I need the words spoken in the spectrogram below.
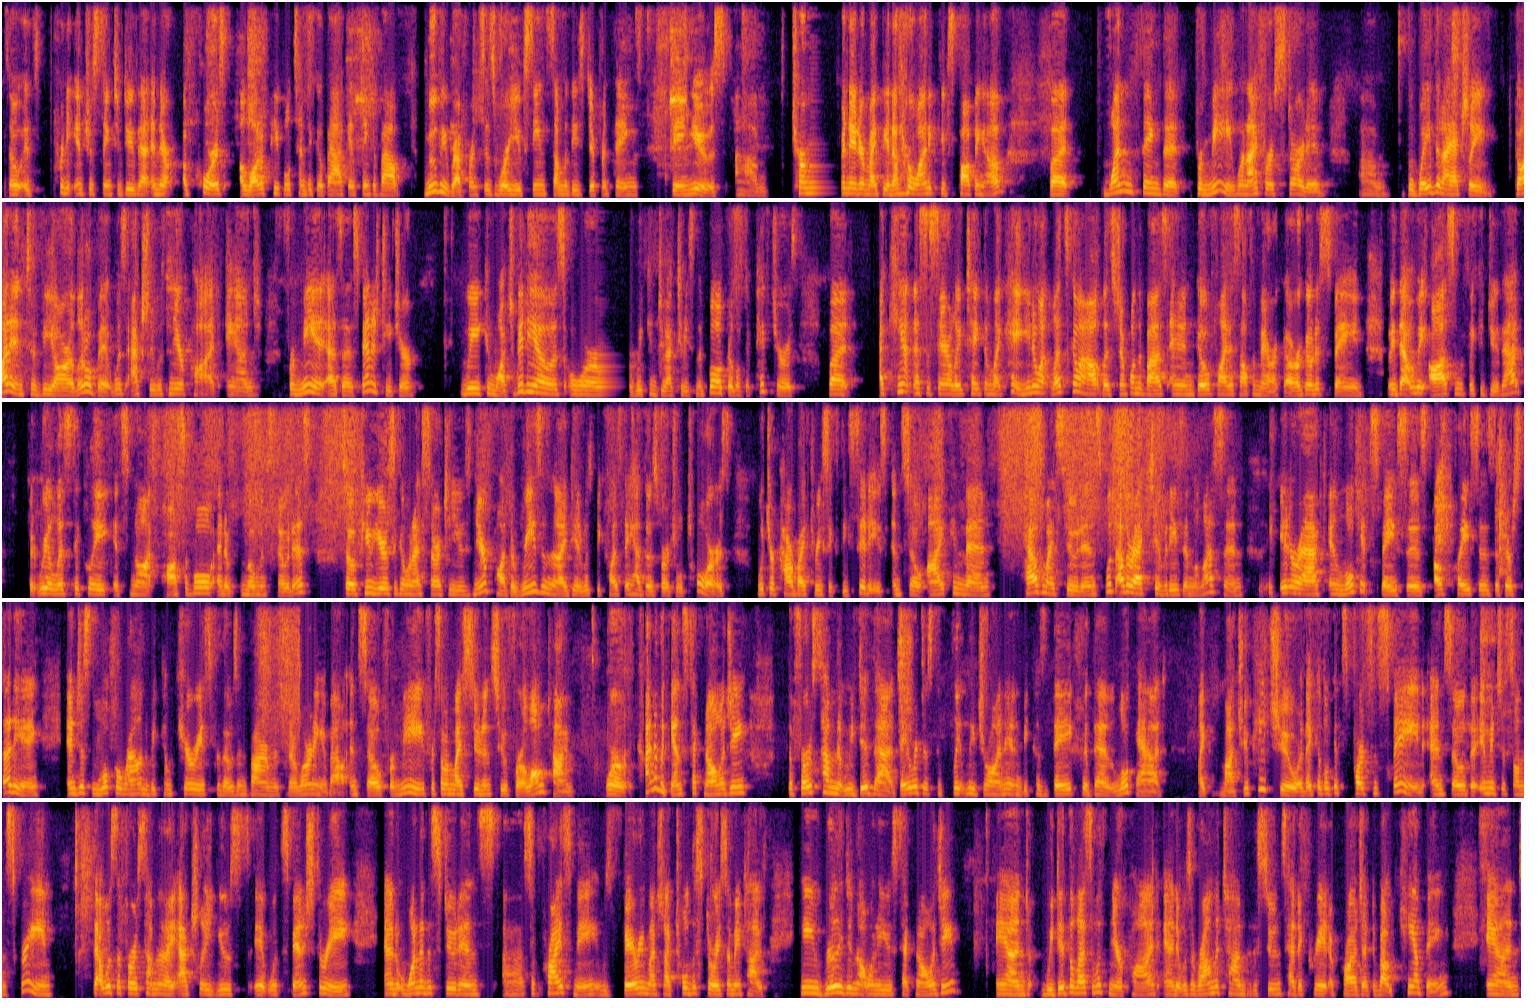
So it's pretty interesting to do that. And there of course a lot of people tend to go back and think about movie references where you've seen some of these different things being used. Um, terminator might be another one. It keeps popping up. But one thing that for me, when I first started, um, the way that I actually got into VR a little bit was actually with Nearpod. And for me, as a Spanish teacher, we can watch videos or we can do activities in the book or look at pictures, but I can't necessarily take them like, hey, you know what, let's go out, let's jump on the bus and go fly to South America or go to Spain. I mean, that would be awesome if we could do that, but realistically, it's not possible at a moment's notice. So a few years ago when I started to use Nearpod, the reason that I did was because they had those virtual tours, which are powered by 360 cities. And so I can then have my students with other activities in the lesson mm-hmm. interact and look at spaces of places that they're studying and just look around and become curious for those environments they're learning about. And so for me, for some of my students who for a long time were kind of against technology, the first time that we did that, they were just completely drawn in because they could then look at like Machu Picchu, or they could look at parts in Spain. And so the image that's on the screen that was the first time that I actually used it with Spanish 3. And one of the students uh, surprised me. It was very much, and I've told the story so many times, he really did not want to use technology. And we did the lesson with Nearpod, and it was around the time that the students had to create a project about camping. And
